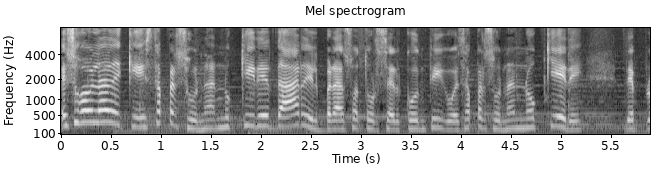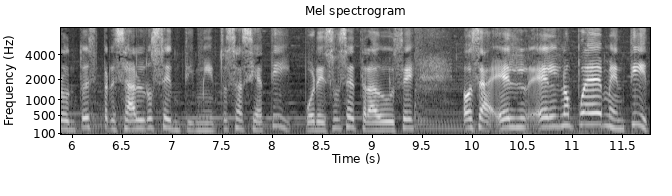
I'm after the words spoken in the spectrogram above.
Eso habla de que esta persona no quiere dar el brazo a torcer contigo, esa persona no quiere de pronto expresar los sentimientos hacia ti, por eso se traduce, o sea, él, él no puede mentir.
